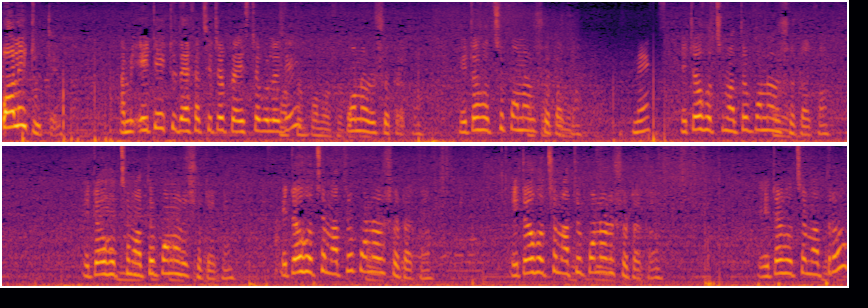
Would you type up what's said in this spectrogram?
পলিটুতে আমি এটা একটু দেখাচ্ছি এটার প্রাইসটা বলে দিই। পনেরোশো টাকা। এটা হচ্ছে পনেরোশো টাকা। নেক্সট এটাও হচ্ছে মাত্র পনেরোশো টাকা। এটাও হচ্ছে মাত্র পনেরোশো টাকা। এটাও হচ্ছে মাত্র পনেরোশো টাকা। এটাও হচ্ছে মাত্র পনেরোশো টাকা। এটা হচ্ছে মাত্র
